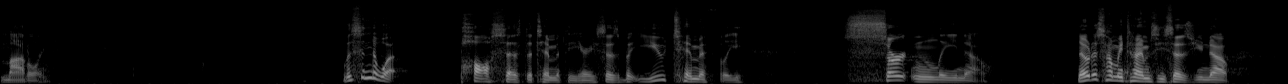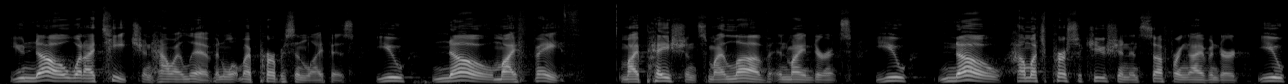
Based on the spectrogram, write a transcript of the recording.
modeling? Listen to what Paul says to Timothy here. He says, But you, Timothy, certainly know. Notice how many times he says, You know. You know what I teach and how I live and what my purpose in life is. You know my faith my patience, my love, and my endurance. You know how much persecution and suffering I've endured. You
